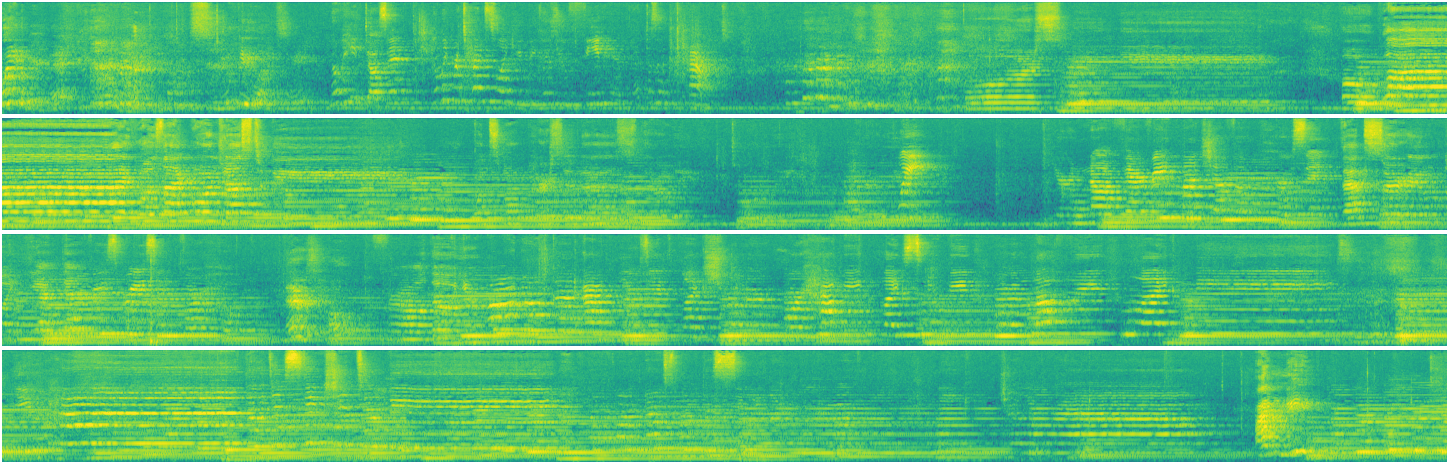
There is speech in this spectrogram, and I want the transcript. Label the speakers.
Speaker 1: wait a minute. Snoopy likes me.
Speaker 2: No, he doesn't. He only pretends to like you because you feed him. That doesn't count.
Speaker 1: Poor Snoopy. Oh, why was I born just to be? Once more perseverance, thoroughly, totally. Wait.
Speaker 2: You're not very much of a person.
Speaker 1: That's certain. I need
